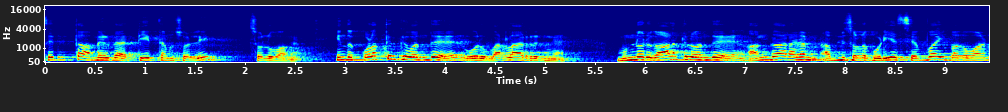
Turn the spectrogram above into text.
சித்த அமிர்த தீர்த்தம்னு சொல்லி சொல்லுவாங்க. இந்த குளத்திற்கு வந்து ஒரு வரலாறு இருக்குங்க. முன்னொரு காலத்தில் வந்து அங்காரகன் அப்படின்னு சொல்லக்கூடிய செவ்வாய் பகவான்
